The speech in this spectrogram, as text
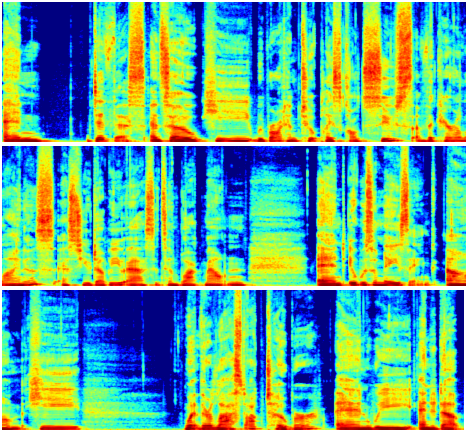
and did this. And so he we brought him to a place called SUWS of the Carolinas, S U W S. It's in Black Mountain and it was amazing. Um, he went there last October, and we ended up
